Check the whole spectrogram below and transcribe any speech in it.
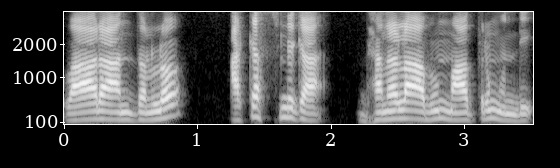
వారాంతంలో ఆకస్మిక ధనలాభం మాత్రం ఉంది.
